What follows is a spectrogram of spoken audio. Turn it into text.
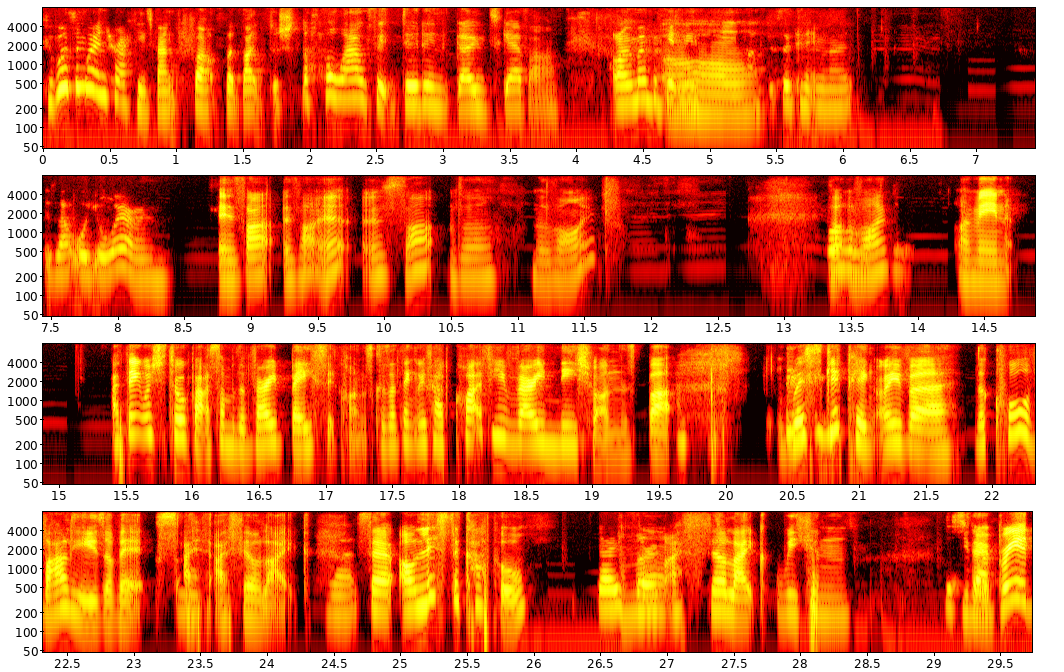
he wasn't wearing trackies, thank fuck, but like just the whole outfit didn't go together. And I remember getting Oh, just looking at him like, is that what you're wearing? is that is that it? Is that the the vibe? Is that the vibe? I mean, I think we should talk about some of the very basic ones because I think we've had quite a few very niche ones, but we're skipping over the core values of icks. I, Yeah. I feel like Yeah, so. I'll list a couple, go and then it. I feel like we can you know bring it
